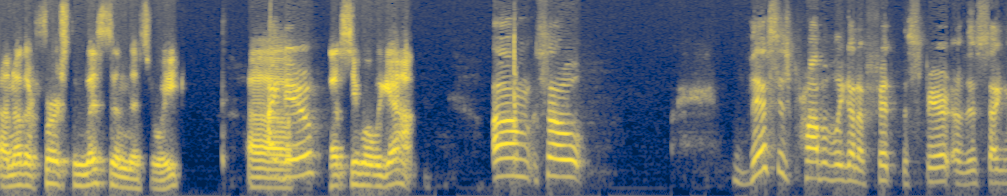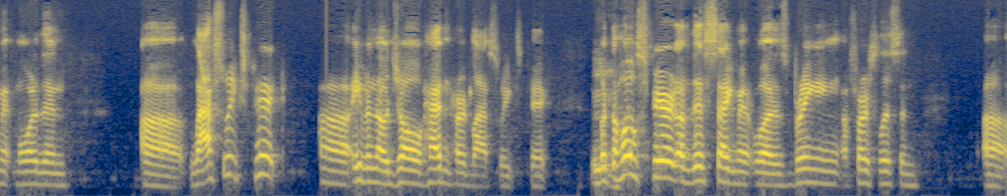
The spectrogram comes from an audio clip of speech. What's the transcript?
another first listen this week. Uh, I do. Let's see what we got. Um, so this is probably going to fit the spirit of this segment more than uh, last week's pick, uh, even though Joel hadn't heard last week's pick. But the whole spirit of this segment was bringing a first listen uh,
